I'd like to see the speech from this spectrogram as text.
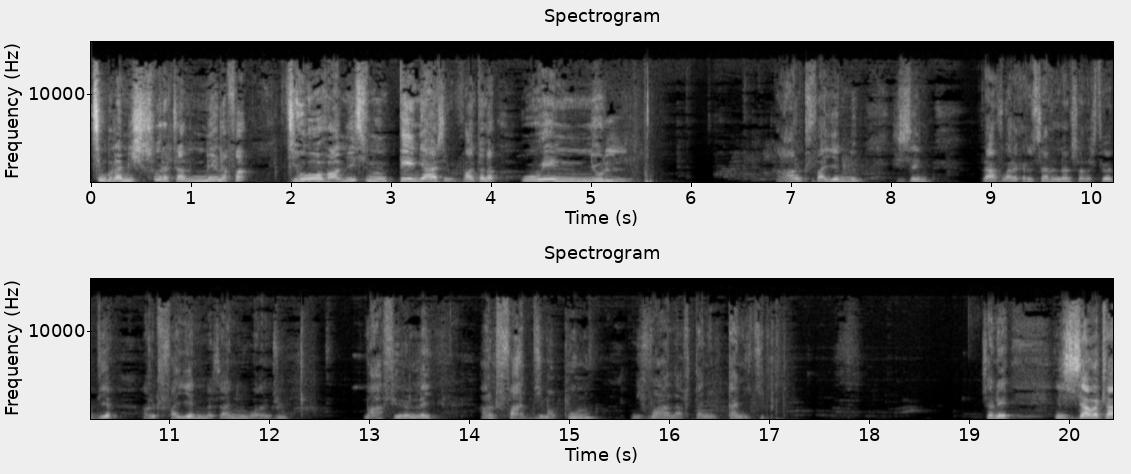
tsy mbola misy soratra nomena fa Jehovah mihitsy no niteny azy mivantana ho henon'ny olona. Andro fahenina io, izay raha voarakatra tsara na ny sanatridio dia andro fahenina zany io andro io. mahafeno an'ilay andro fahadimampolo nivoahana avy tany amin'ny tany Egypta. Zany hoe ny zavatra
